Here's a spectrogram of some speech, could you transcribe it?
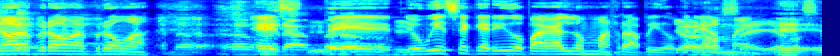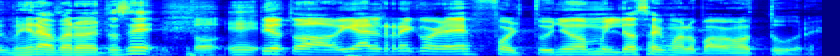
No es broma, es broma. mira, Este, pero- yo hubiese querido pagarlos más rápido, Yo lo créanme. sé, yo- Eh, mira, pero entonces. To- eh, tío, todavía el récord es Fortunio 2012 que me lo pagó en octubre.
